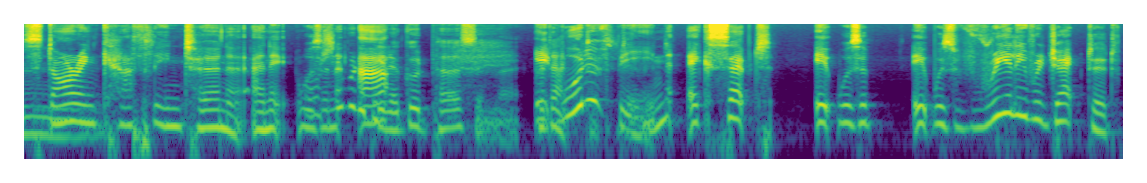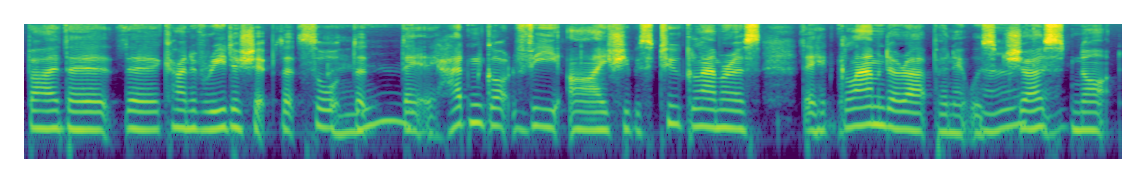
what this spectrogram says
starring Kathleen Turner, and it was Well, an she would have been a good person, though. it would have been, except it was a it was really rejected by the the kind of readership that thought that Mm. they hadn't got VI. She was too glamorous. They had glammed her up, and it was just not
